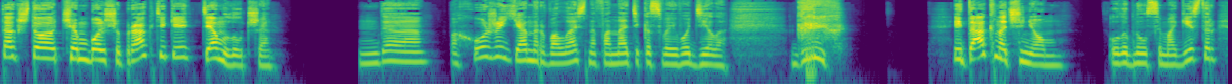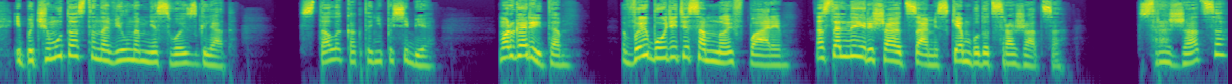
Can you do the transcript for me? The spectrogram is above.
так что чем больше практики, тем лучше. Да, похоже, я нарвалась на фанатика своего дела. Грых! Итак, начнем, улыбнулся магистр и почему-то остановил на мне свой взгляд. Стало как-то не по себе. Маргарита, вы будете со мной в паре. Остальные решают сами, с кем будут сражаться. Сражаться?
